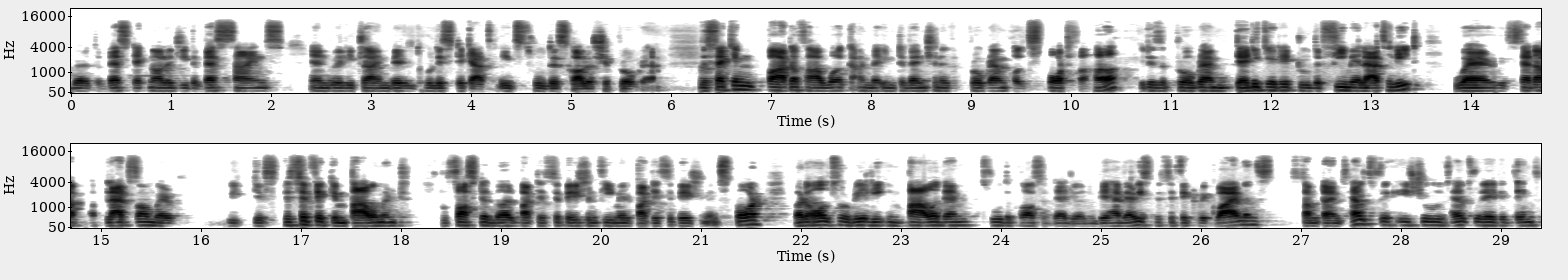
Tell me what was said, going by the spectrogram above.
the, the best technology, the best science, and really try and build holistic athletes through the scholarship program. The second part of our work under intervention is a program called Sport for Her. It is a program dedicated to the female athlete where we've set up a platform where we give specific empowerment to foster girl participation, female participation in sport, but also really empower them through the course of their journey. They have very specific requirements, sometimes health issues, health related things,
